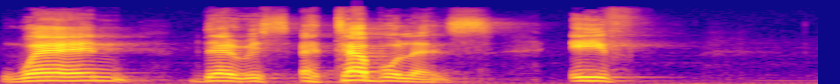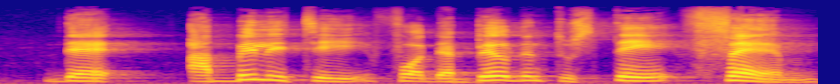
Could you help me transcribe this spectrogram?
when there is a turbulence if the ability for the building to stay firm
